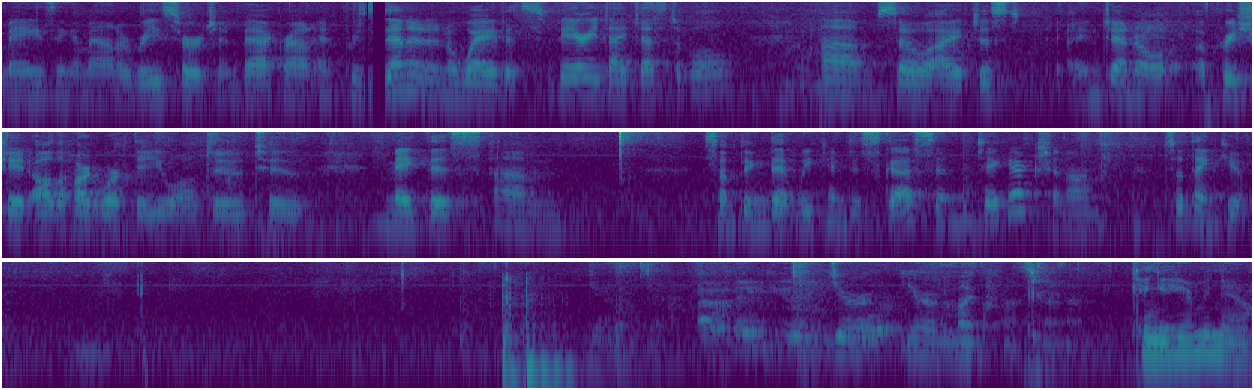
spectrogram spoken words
amazing amount of research and background and present it in a way that's very digestible. Um, So I just, in general, appreciate all the hard work that you all do to make this um, something that we can discuss and take action on. So thank you. Your, your microphone's not on. Can you hear me now?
